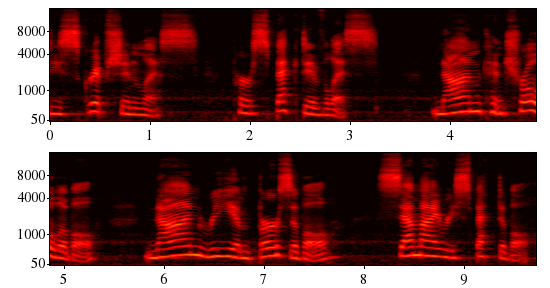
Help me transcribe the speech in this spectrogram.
descriptionless, perspectiveless, non controllable, non reimbursable, semi respectable.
